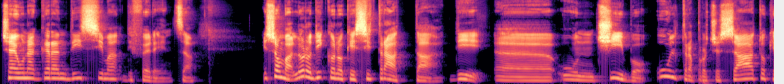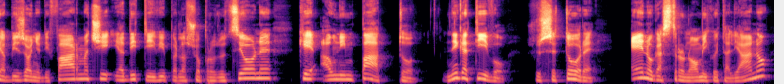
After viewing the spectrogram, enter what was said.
c'è una grandissima differenza. Insomma, loro dicono che si tratta di eh, un cibo ultraprocessato che ha bisogno di farmaci e additivi per la sua produzione, che ha un impatto negativo sul settore enogastronomico italiano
